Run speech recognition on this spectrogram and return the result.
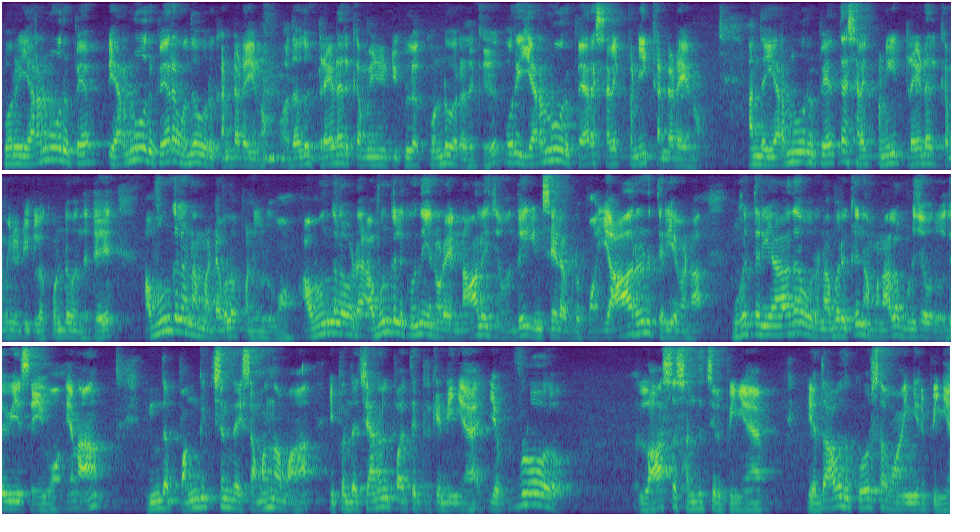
ஒரு இரநூறு பேர் இரநூறு பேரை வந்து ஒரு கண்டடையணும். அதாவது ட்ரேடர் கம்யூனிட்டிக்குள்ளே கொண்டு வரதுக்கு ஒரு இரநூறு பேரை செலக்ட் பண்ணி கண்டடையணும். அந்த இரநூறு பேர்த்த செலக்ட் பண்ணி ட்ரேடர் கம்யூனிட்டிக்குள்ளே கொண்டு வந்துட்டு அவங்கள நம்ம டெவலப் பண்ணி விடுவோம். அவங்களோட அவங்களுக்கு வந்து என்னுடைய நாலேஜை வந்து இன்சைடாக கொடுப்போம். யாருன்னு தெரிய வேணாம். முகத்தெரியாத ஒரு நபருக்கு நம்மளால் முடிஞ்ச ஒரு உதவியை செய்வோம். ஏன்னா இந்த பங்குச்சந்தை சம்மந்தமாக இப்போ இந்த சேனல் பார்த்துட்ருக்கேன் நீங்கள் எவ்வளோ லாஸை சந்திச்சிருப்பீங்க. ஏதாவது கோர்ஸை வாங்கியிருப்பீங்க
